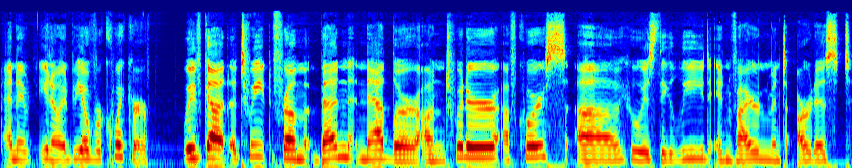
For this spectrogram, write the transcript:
and it, you know, it'd be over quicker. We've got a tweet from Ben Nadler on Twitter, of course, uh, who is the lead environment artist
